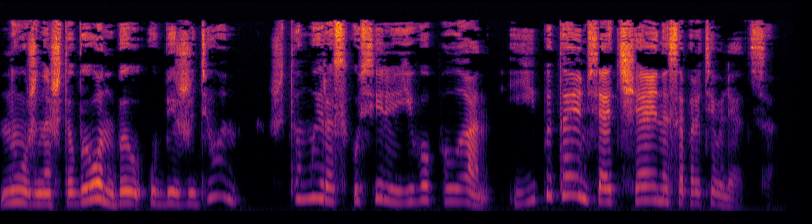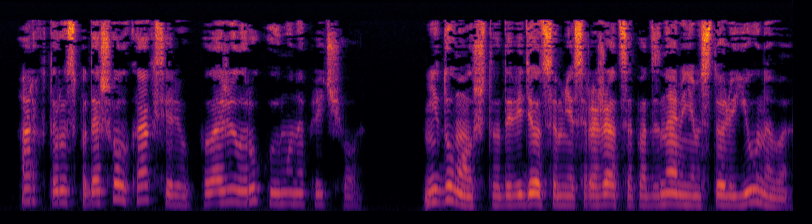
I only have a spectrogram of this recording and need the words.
Нужно, чтобы он был убежден, что мы раскусили его план и пытаемся отчаянно сопротивляться. Арктурус подошел к Акселю, положил руку ему на плечо. Не думал, что доведется мне сражаться под знаменем столь юного,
